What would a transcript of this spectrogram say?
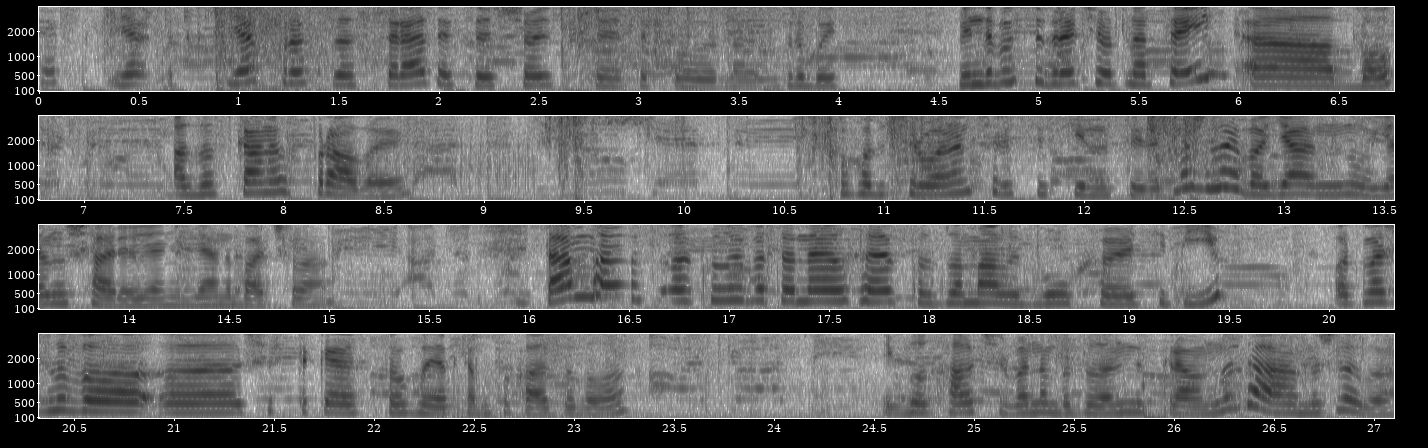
Як, як, як просто старатися щось е, типу ну, зробити? Він дивився, до речі, от на цей а, бокс, а засканив правий. Походу червоним через всі стіни світить. Можливо, я, ну, я не шарю, я, я не бачила. Там, е, е, коли от на зламали двох е, типів, от можливо, щось таке з того, як там показувало. Як блокаут червоним або зеленим яскравим. Ну так, да, можливо.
